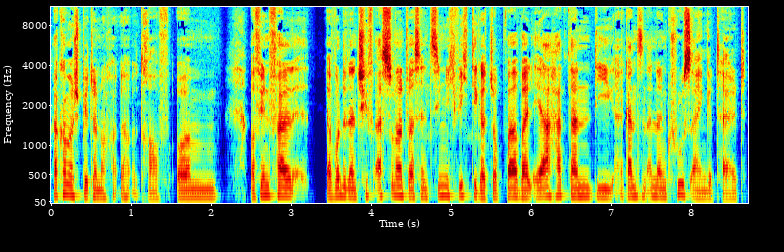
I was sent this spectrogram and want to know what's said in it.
Da kommen wir später noch äh, drauf. Um, ähm, auf jeden Fall, er wurde dann Chief Astronaut, was ein ziemlich wichtiger Job war, weil er hat dann die ganzen anderen Crews eingeteilt.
